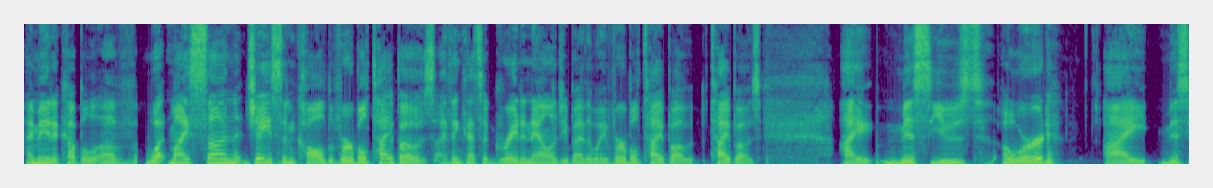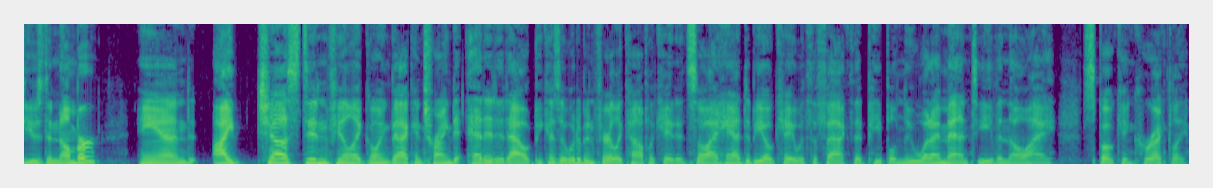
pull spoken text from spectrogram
I made a couple of what my son Jason called verbal typos. I think that's a great analogy, by the way. Verbal typo typos. I misused a word, I misused a number, and I just didn't feel like going back and trying to edit it out because it would have been fairly complicated. So I had to be okay with the fact that people knew what I meant, even though I spoke incorrectly.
